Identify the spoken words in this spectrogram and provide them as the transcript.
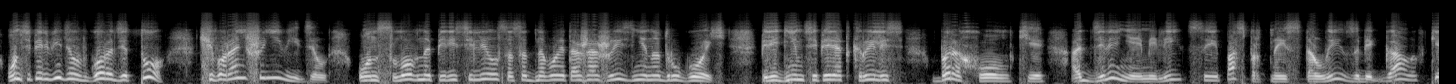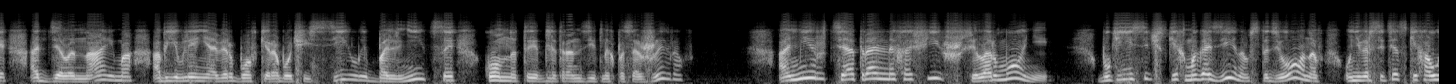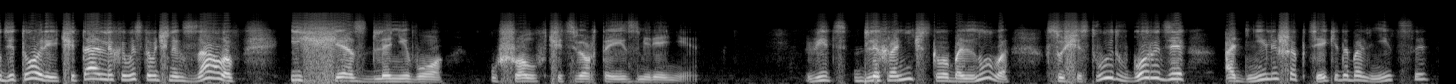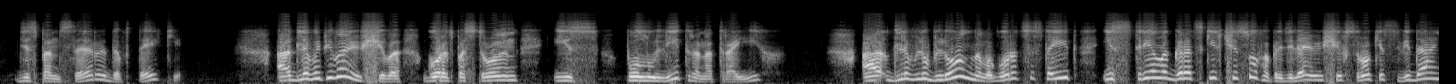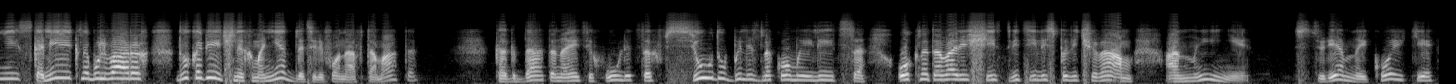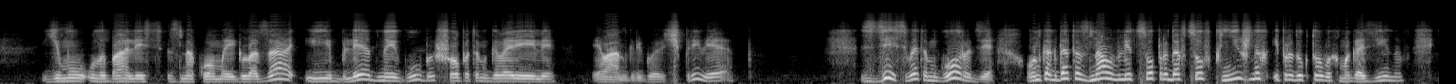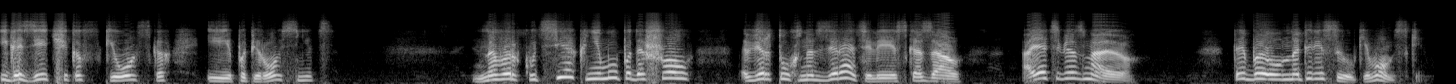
Он теперь видел в городе то, чего раньше не видел. Он словно переселился с одного этажа жизни на другой. Перед ним теперь открылись барахолки, отделения милиции, паспортные столы, забегаловки, отделы найма, объявления о вербовке рабочей силы, больницы, комнаты для транзитных пассажиров. А мир театральных афиш, филармоний, букинистических магазинов, стадионов, университетских аудиторий, читальных и выставочных залов исчез для него, ушел в четвертое измерение. Ведь для хронического больного существуют в городе одни лишь аптеки до больницы, диспансеры да втеки. А для выпивающего город построен из полулитра на троих, а для влюбленного город состоит из стрелок городских часов, определяющих сроки свиданий, скамеек на бульварах, двухкопеечных монет для телефона-автомата. Когда-то на этих улицах всюду были знакомые лица, окна товарищей светились по вечерам, а ныне с тюремной койки ему улыбались знакомые глаза, и бледные губы шепотом говорили «Иван Григорьевич, привет!» Здесь, в этом городе, он когда-то знал в лицо продавцов книжных и продуктовых магазинов, и газетчиков в киосках, и папиросниц. На Воркуте к нему подошел вертух-надзиратель и сказал, «А я тебя знаю, ты был на пересылке в Омске».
